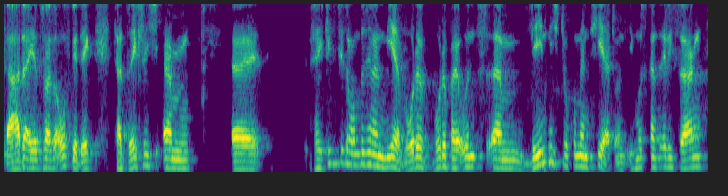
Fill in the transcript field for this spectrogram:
da hat er jetzt was aufgedeckt. Tatsächlich ähm, äh, vielleicht liegt es auch ein bisschen an mir, wurde, wurde bei uns ähm, wenig dokumentiert. Und ich muss ganz ehrlich sagen,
